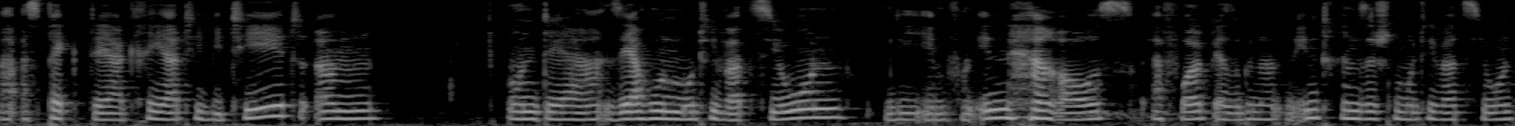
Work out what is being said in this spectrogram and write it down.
äh, Aspekt der Kreativität ähm, und der sehr hohen Motivation, die eben von innen heraus erfolgt, der sogenannten intrinsischen Motivation,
